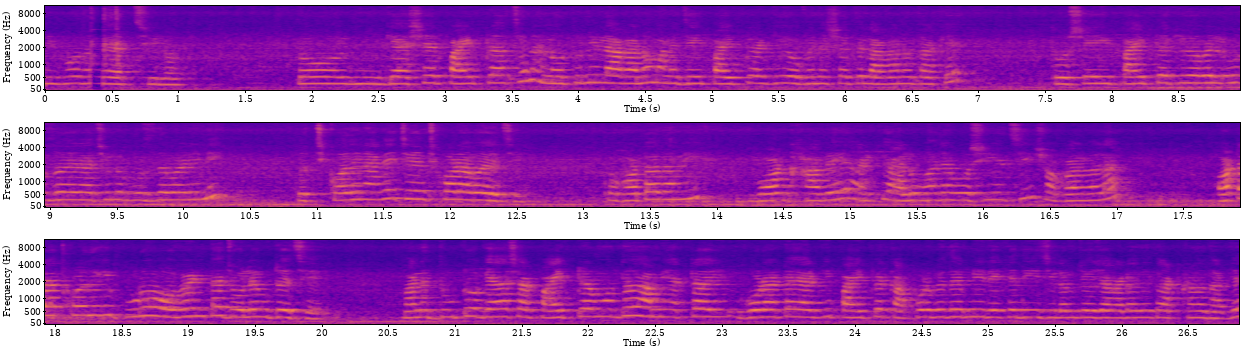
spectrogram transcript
বিপদ হয়ে যাচ্ছিল। তো গ্যাসের পাইপটা আছে না, নতুনই লাগানো মানে যেই পাইপটা আর কি ওভেনের সাথে লাগানো থাকে, তো সেই পাইপটা কীভাবে লুজ হয়ে গেছিল বুঝতে পারিনি। তো কদিন আগেই চেঞ্জ করা হয়েছে। তো হঠাৎ আমি বর খাবে আর কি আলু ভাজা বসিয়েছি সকালবেলা। হঠাৎ করে দেখি পুরো ওভেনটা জ্বলে উঠেছে। মানে দুটো গ্যাস আর পাইপটার মধ্যে আমি একটা গোড়াটায় আর কি পাইপের কাপড় বেঁধে এমনি রেখে দিয়েছিলাম যে ওই জায়গাটাতে তো আটকানো থাকে।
